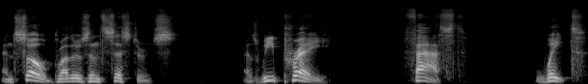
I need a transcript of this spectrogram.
And so, brothers and sisters, as we pray, fast, wait,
